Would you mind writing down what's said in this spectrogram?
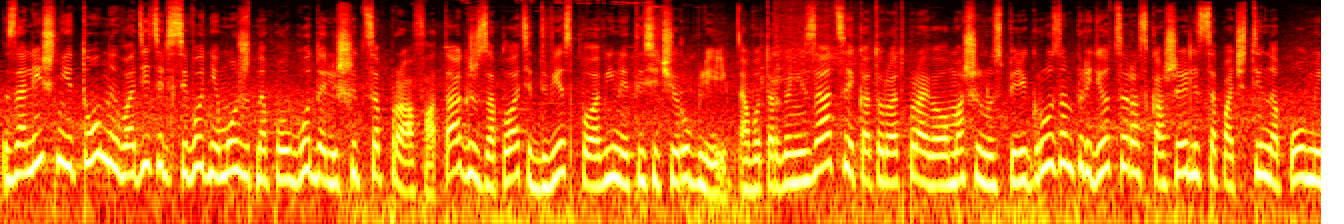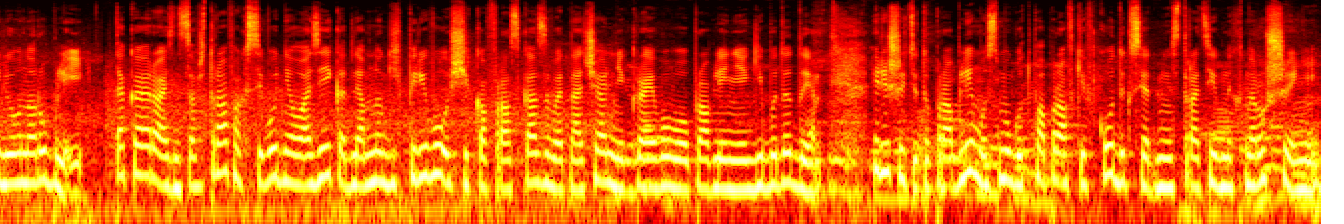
За лишние тонны водитель сегодня может на полгода лишиться прав, а также заплатит две с половиной тысячи рублей. А вот организации, которая отправила машину с перегрузом, придется раскошелиться почти на полмиллиона рублей. Такая разница в штрафах сегодня лазейка для многих перевозчиков, рассказывает начальник Краевого управления ГИБДД. решить эту проблему смогут поправки в Кодексе административных нарушений.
